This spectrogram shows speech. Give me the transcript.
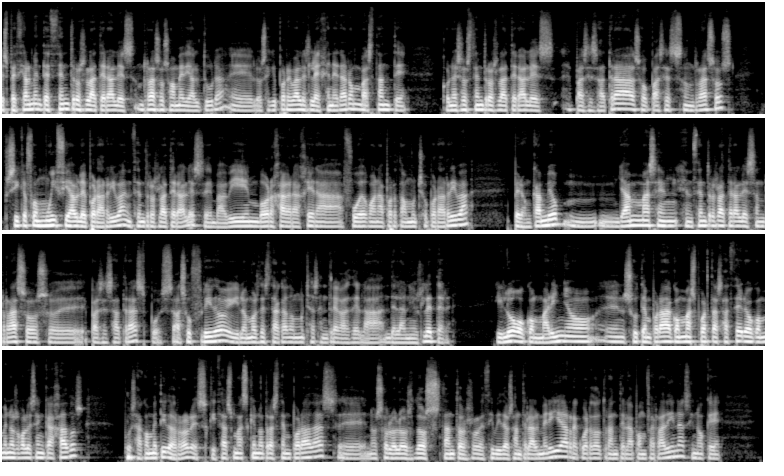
especialmente centros laterales rasos o a media altura. Eh, los equipos rivales le generaron bastante con esos centros laterales eh, pases atrás o pases rasos. Sí que fue muy fiable por arriba en centros laterales. Eh, Babín, Borja, Grajera, Fuego han aportado mucho por arriba. Pero en cambio, mm, ya más en, centros laterales en rasos, pases atrás, pues ha sufrido y lo hemos destacado en muchas entregas de la, de la newsletter. Y luego con Mariño en su temporada con más puertas a cero, con menos goles encajados, pues ha cometido errores, quizás más que en otras temporadas, eh, no solo los dos tantos recibidos ante la Almería, recuerdo otro ante la Ponferradina, sino que,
